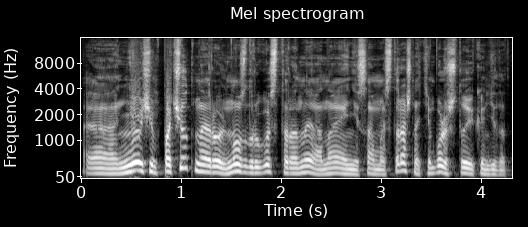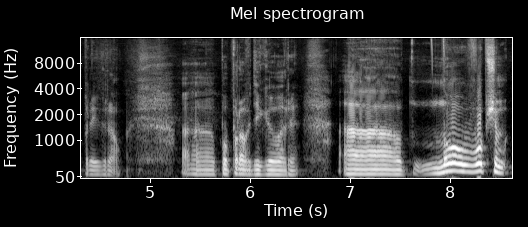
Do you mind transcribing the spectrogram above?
Э, не очень почетная роль, но с другой стороны она и не самая страшная, тем более, что и кандидат проиграл, э, по правде говоря. Но, в общем,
